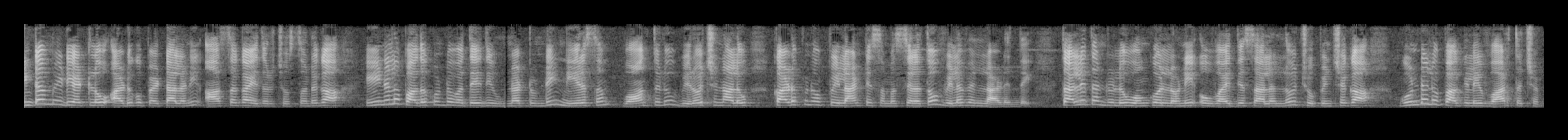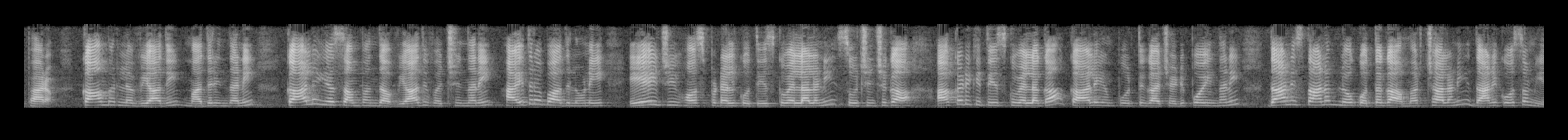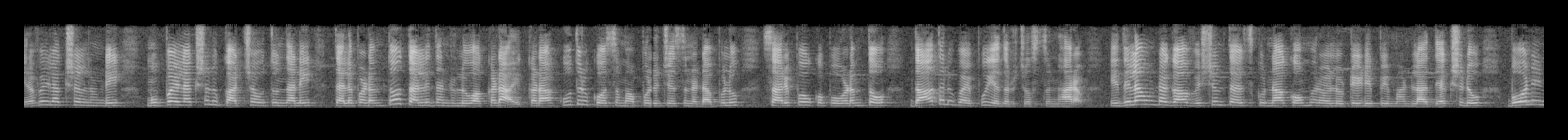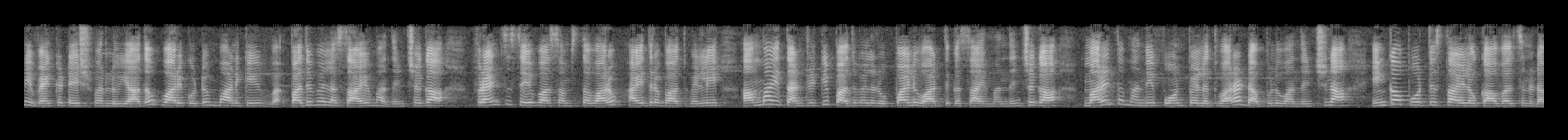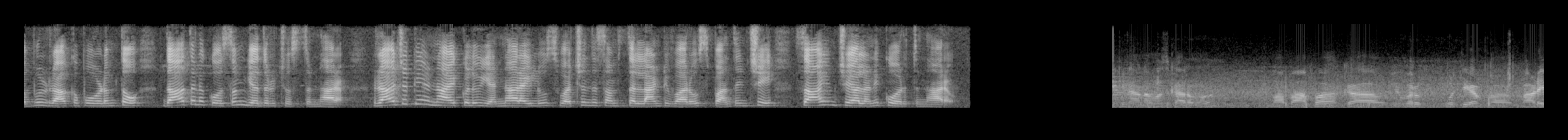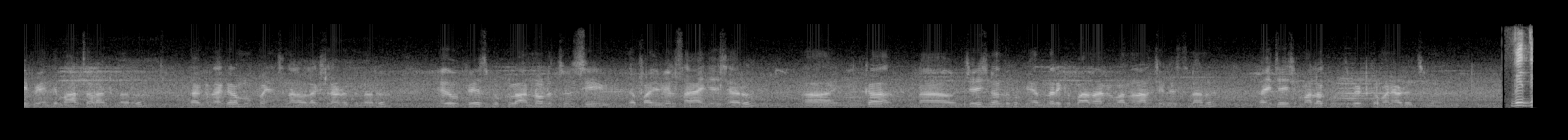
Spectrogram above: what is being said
ఇంటర్మీడియట్లో అడుగు పెట్టాలని ఆశగా ఎదురు చూస్తుండగా ఈ నెల పదకొండవ తేదీ ఉన్నట్టుండి నీరసం వాంతులు విరోచనాలు కడుపు నొప్పి లాంటి సమస్యలతో విలవెల్లాడింది. తల్లిదండ్రులు ఒంగోలులోని ఓ వైద్యశాలల్లో చూపించగా గుండెలు పగిలే వార్త చెప్పారు. కామర్ల వ్యాధి మదిరిందని కాలేయ సంబంధ వ్యాధి వచ్చిందని హైదరాబాద్లోని ఏఐజీ హాస్పిటల్కు తీసుకువెళ్ళాలని సూచించగా అక్కడికి తీసుకువెళ్ళగా కాలేయం పూర్తిగా చెడిపోయిందని దాని స్థానంలో కొత్తగా అమర్చాలని దానికోసం ఇరవై లక్షల నుండి ముప్పై లక్షలు ఖర్చు అవుతుందని తెలపడంతో తల్లిదండ్రులు అక్కడ ఇక్కడ కూతురు కోసం అప్పులు చేసిన డబ్బులు సరిపోకపోవడంతో దాతల వైపు ఎదురు చూస్తున్నారు ఇదిలా ఉండగా విషయం తెలుసుకున్న కోమరోలు టీడీపీ మండల అధ్యక్షుడు బోనేని వెంకటేశ్వర్లు యాదవ్ వారి కుటుంబాన్ని కుటుంబానికి పదివేల సాయం అందించగా ఫ్రెండ్స్ సేవా సంస్థ వారు హైదరాబాద్ వెళ్ళి అమ్మాయి తండ్రికి పదివేల రూపాయలు ఆర్థిక సాయం అందించగా మరింత మంది ఫోన్ పేల ద్వారా డబ్బులు అందించినా ఇంకా పూర్తి స్థాయిలో కావాల్సిన డబ్బులు రాకపోవడంతో దాతల కోసం ఎదురు చూస్తున్నారు. రాజకీయ నాయకులు ఎన్ఆర్ఐలు స్వచ్ఛంద సంస్థల లాంటి వారు స్పందించి సాయం చేయాలని కోరుతున్నారు. నమస్కారము. మా పాప యొక్క లివర్ పూర్తిగా పాడైపోయింది మార్చాలంటున్నారు. దగ్గర దగ్గర ముప్పై నుంచి నలభై లక్షలు అడుగుతున్నారు. ఏదో ఫేస్బుక్లో అన్నోళ్ళు చూసి పదివేలు సాయం చేశారు. ఇంకా నా చేసినందుకు మీ అందరికీ పాదాభివందనాలు చెల్లిస్తున్నాను. దయచేసి మళ్ళీ గుర్తుపెట్టుకోమని అడుగుతున్నాను.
